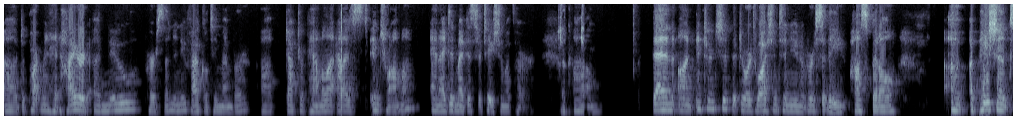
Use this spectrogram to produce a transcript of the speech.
uh, department had hired a new person, a new faculty member, uh, Dr. Pamela as in trauma, and I did my dissertation with her. Okay. Um, then on internship at George Washington University Hospital, a, a patient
